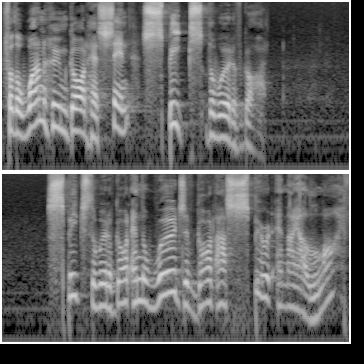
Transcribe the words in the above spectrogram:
For the one whom God has sent speaks the word of God. Speaks the word of God, and the words of God are spirit and they are life.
